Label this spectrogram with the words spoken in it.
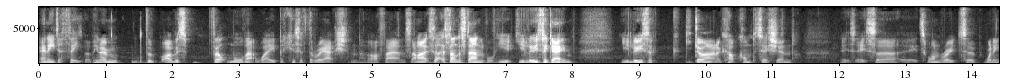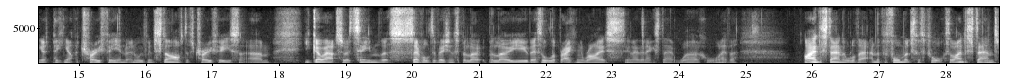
any defeat. But you know, the, I was felt more that way because of the reaction of our fans, and I, it's, it's understandable. You you lose a game, you lose a, you go out in a cup competition. It's it's uh it's one route to winning a picking up a trophy, and, and we've been starved of trophies. Um, you go out to a team that's several divisions below below you. There's all the bragging rights, you know, the next day at work or whatever. I understand all of that, and the performance was poor, so I understand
